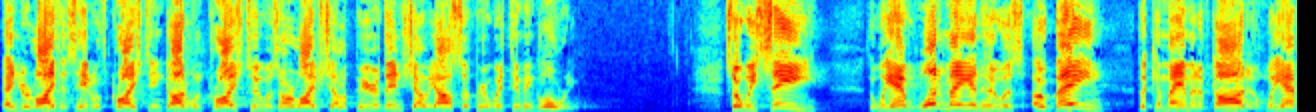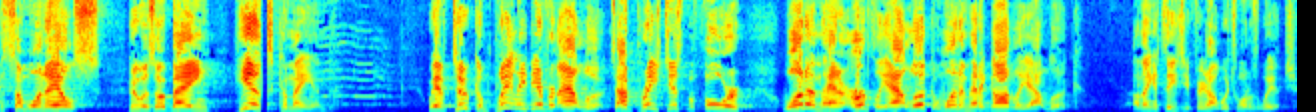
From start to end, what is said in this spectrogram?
and your life is hid with Christ in God. When Christ, who is our life, shall appear, then shall we also appear with him in glory. So we see that we have one man who is obeying the commandment of God, and we have someone else who is obeying his command. We have two completely different outlooks. I've preached this before. One of them had an earthly outlook, and one of them had a godly outlook. I think it's easy to figure out which one is which.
